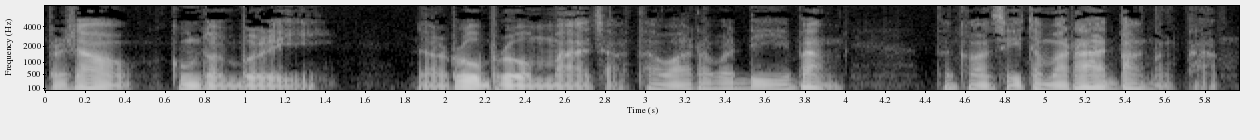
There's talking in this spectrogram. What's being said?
พระเจ้ากรุงธนบุรีนะรวบรวมมาจากทวารวดีบ้างนครศรีธรรมราชบ้างต่างๆ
